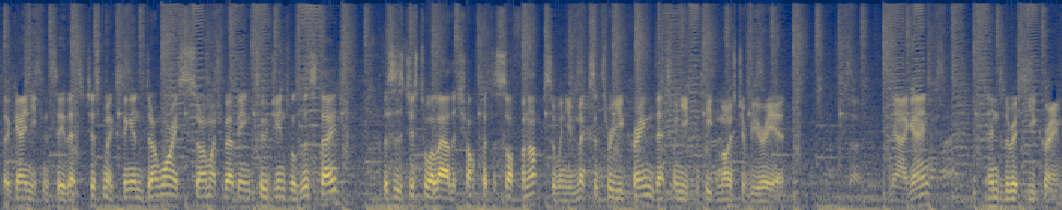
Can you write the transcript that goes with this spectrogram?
So again, you can see that's just mixing in. Don't worry so much about being too gentle at this stage. This is just to allow the chocolate to soften up, so when you mix it through your cream, that's when you can keep most of your ear. Now again, into the rest of your cream.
